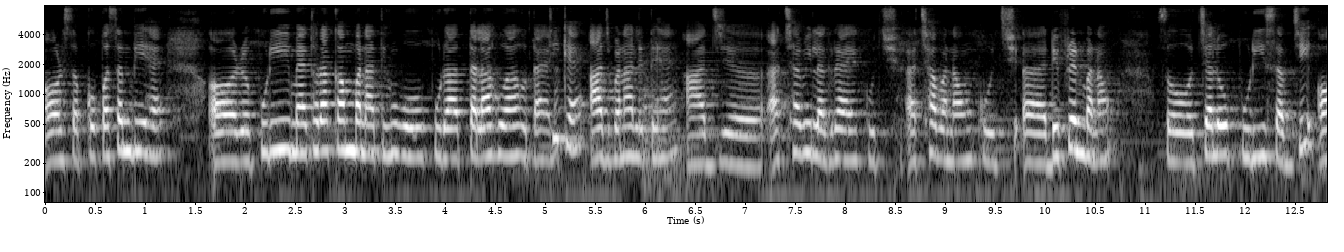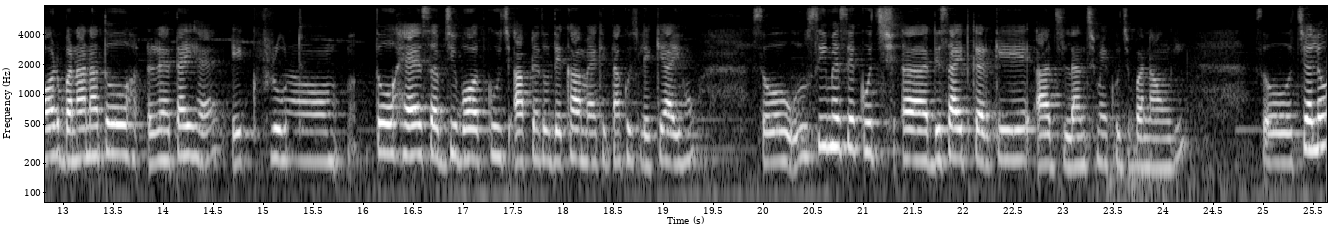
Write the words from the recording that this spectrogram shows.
और सबको पसंद भी है और पूरी मैं थोड़ा कम बनाती हूँ वो पूरा तला हुआ होता है। ठीक है। आज बना लेते हैं आज अच्छा भी लग रहा है कुछ अच्छा बनाऊँ कुछ डिफरेंट बनाऊँ। सो चलो पूरी सब्ज़ी और बनाना तो रहता ही है एक फ्रूट तो है सब्ज़ी बहुत कुछ आपने तो देखा मैं कितना कुछ लेके आई हूँ। सो उसी में से कुछ डिसाइड करके आज लंच में कुछ बनाऊँगी। सो चलो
